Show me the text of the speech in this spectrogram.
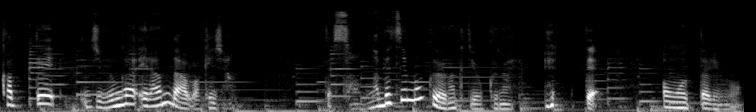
買って自分が選んだわけじゃん。でそんな別に文句言わなくてよくない？って思ったりも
